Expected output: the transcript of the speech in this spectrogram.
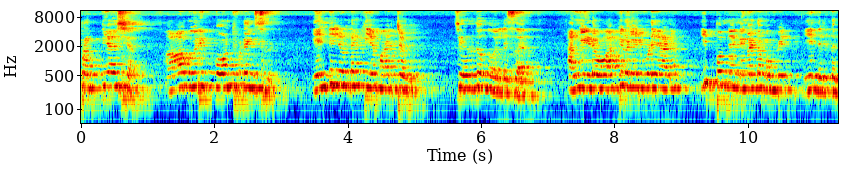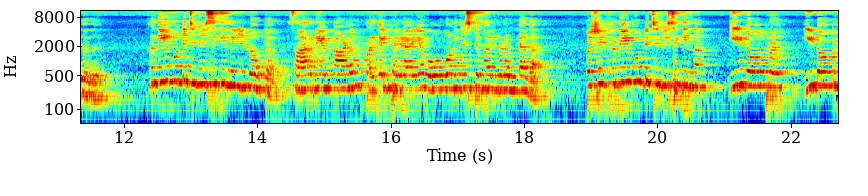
പ്രത്യാശ ആ ഒരു കോൺഫിഡൻസ് എന്നിലുണ്ടാക്കിയ മാറ്റം? ചെറുതൊന്നുമല്ല സാർ അങ്ങയുടെ വാക്കുകളിലൂടെയാണ് ഇപ്പം ഞാൻ നിങ്ങളുടെ മുമ്പിൽ ഈ നിൽക്കുന്നത്. ഹൃദയം കൊണ്ട് ചികിത്സിക്കുന്ന ഈ ഡോക്ടർ സാറിനേക്കാളും പ്രഗത്ഭരായ ഓങ്കോളജിസ്റ്റുമാർ ഇവിടെ ഉണ്ടാകാം. പക്ഷെ ഹൃദയം കൊണ്ട് ചികിത്സിക്കുന്ന ഈ ഡോക്ടർ ഈ ഡോക്ടർ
